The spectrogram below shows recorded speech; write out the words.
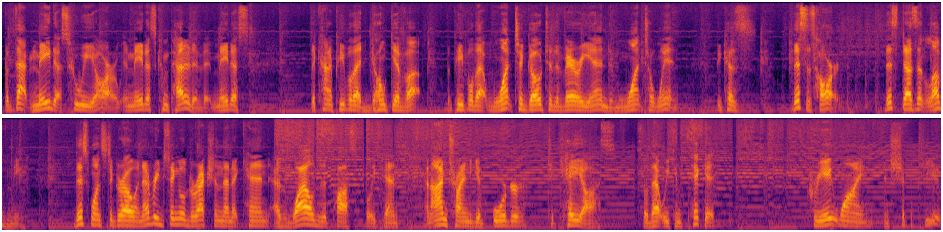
But that made us who we are. It made us competitive. It made us the kind of people that don't give up, the people that want to go to the very end and want to win. Because this is hard. This doesn't love me. This wants to grow in every single direction that it can, as wild as it possibly can. And I'm trying to give order to chaos so that we can pick it create wine, and ship it to you.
